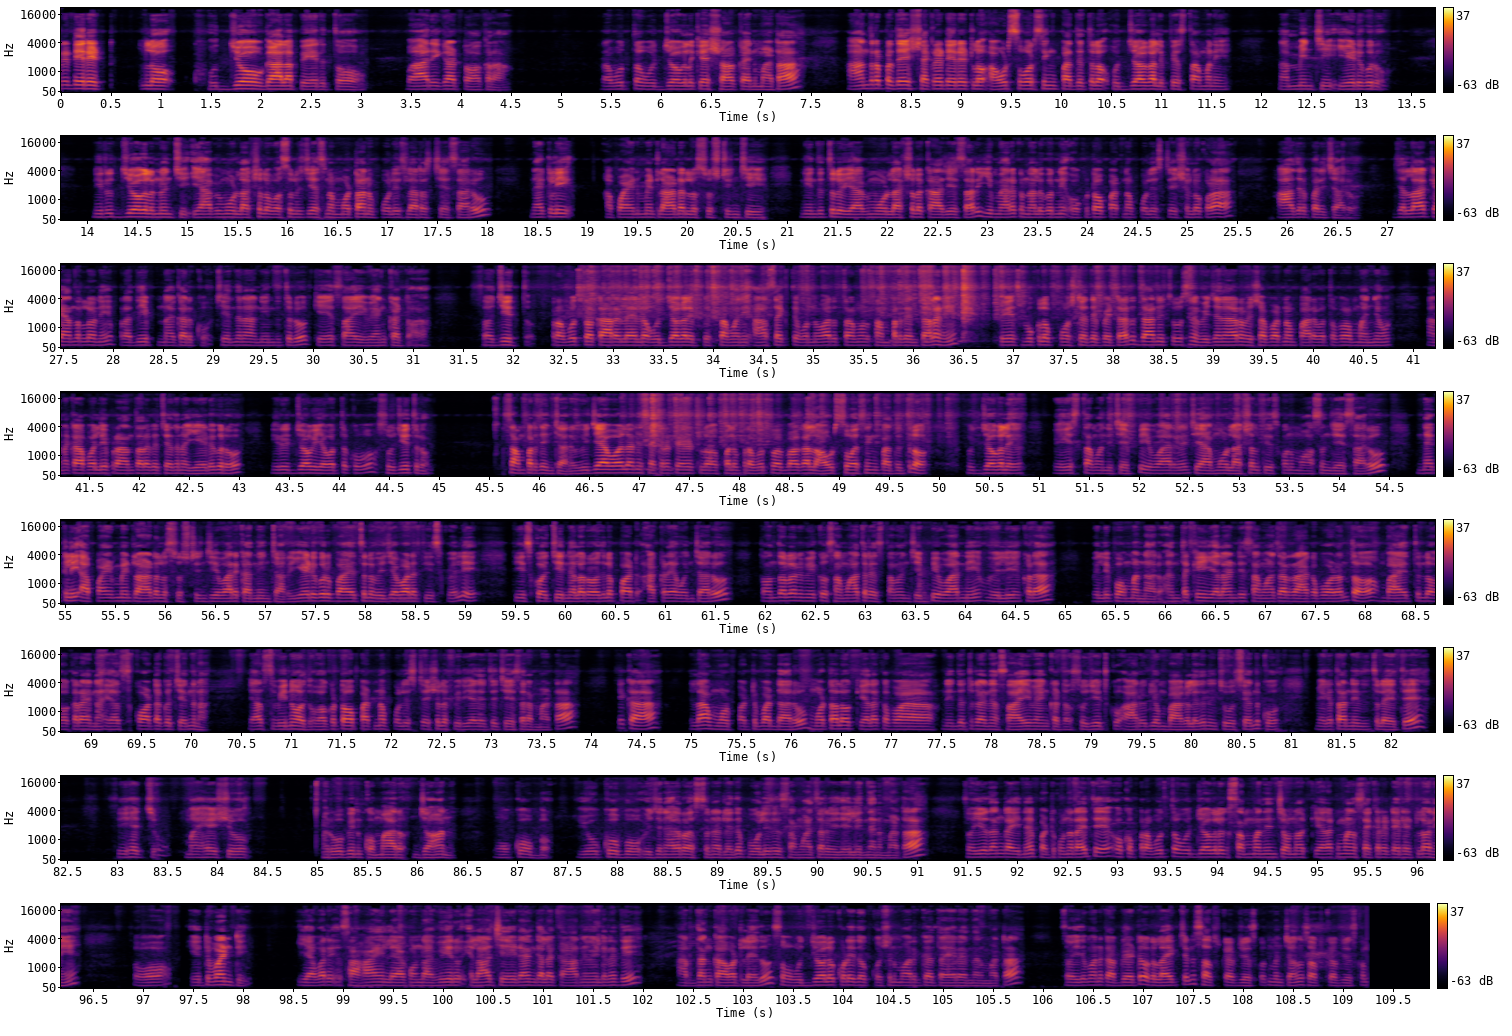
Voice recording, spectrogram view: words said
సెక్రటేరియట్లో ఉద్యోగాల పేరుతో భారీగా టోకరా. ప్రభుత్వ ఉద్యోగులకే షాక్ అనమాట ఆంధ్రప్రదేశ్ సెక్రటేరియట్లో అవుట్సోర్సింగ్ పద్ధతిలో ఉద్యోగాలు ఇప్పిస్తామని నమ్మించి ఏడుగురు నిరుద్యోగుల నుంచి యాభై మూడు లక్షలు వసూలు చేసిన ముఠాను పోలీసులు అరెస్ట్ చేశారు. నకిలీ అపాయింట్మెంట్ల ఆర్డర్లు సృష్టించి నిందితులు యాభై మూడు లక్షలు కాజేశారు. ఈ మేరకు నలుగురిని ఒకటో పట్టణ పోలీస్ స్టేషన్లో కూడా హాజరుపరిచారు. జిల్లా కేంద్రంలోని ప్రదీప్ నగర్కు చెందిన నిందితుడు కె సాయి వెంకట సజిత్ ప్రభుత్వ కార్యాలయాల్లో ఉద్యోగాలు ఇప్పిస్తామని ఆసక్తి ఉన్నవారు తమను సంప్రదించాలని ఫేస్బుక్లో పోస్ట్ అయితే పెట్టారు. దాన్ని చూసిన విజయనగరం విశాఖపట్నం పార్వతపురం మన్యం అనకాపల్లి ప్రాంతాలకు చెందిన ఏడుగురు నిరుద్యోగ యువతకు సుజిత్ను సంప్రదించారు. విజయవాడలోని సెక్రటేరియట్లో పలు ప్రభుత్వ విభాగాల్లో అవుట్సోర్సింగ్ పద్ధతిలో ఉద్యోగాలు వేయిస్తామని చెప్పి వారి నుంచి మూడు లక్షలు తీసుకొని మోసం చేశారు. నకిలీ అపాయింట్మెంట్ల ఆర్డర్లు సృష్టించి వారికి అందించారు. ఏడుగురు బాధితులు విజయవాడ తీసుకువెళ్ళి తీసుకొచ్చి నెల రోజుల పాటు అక్కడే ఉంచారు. తొందరలోనే మీకు సమాచారం ఇస్తామని చెప్పి వారిని వెళ్ళి ఇక్కడ వెళ్ళిపోమన్నారు. అంతకీ ఎలాంటి సమాచారం రాకపోవడంతో బాధితుల్లో ఒకరైన ఎస్ కోటకు చెందిన ఎస్ వినోద్ ఒకటో పట్టణ పోలీస్ స్టేషన్లో ఫిర్యాదు అయితే చేశారన్నమాట. ఇక ఇలా పట్టుబడ్డారు. ముఠాలో కీలక నిందితుడైన సాయి వెంకట్ సుజిత్కు ఆరోగ్యం బాగలేదని చూసేందుకు మిగతా నిందితులు అయితే CH Mahesh Rubin Kumar John ఓకోబ్ యూకోబ్ విజయనగరం వస్తున్నట్లయితే పోలీసులకు సమాచారం వెళ్ళిందనమాట సో ఈ విధంగా అయినా పట్టుకున్నారు. అయితే ఒక ప్రభుత్వ ఉద్యోగులకు సంబంధించి ఉన్న కీలకమైన సెక్రటేరియట్లోని సో ఎటువంటి ఎవరి సహాయం లేకుండా వీరు ఇలా చేయడానికి గల కారణం ఏంటనేది అర్థం కావట్లేదు. సో ఉద్యోగులు కూడా ఇది ఒక క్వశ్చన్ మార్క్గా తయారైందనమాట. సో ఇది మనకు అప్డేట్ ఒక లైక్ చేయండి సబ్స్క్రైబ్ చేసుకోండి. మన ఛానల్ సబ్స్క్రైబ్ చేసుకోండి.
